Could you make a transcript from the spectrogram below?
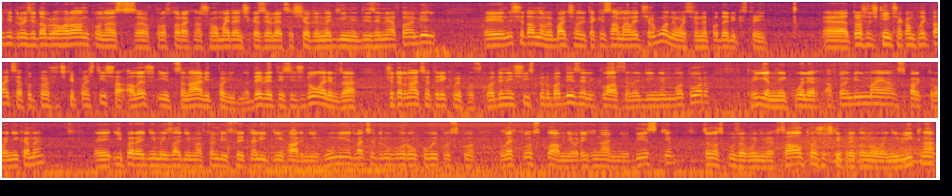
Дорогі друзі, доброго ранку. У нас е, в просторах нашого майданчика з'являється ще один надійний дизельний автомобіль. Е, Нещодавно ви бачили такий самий, але червоний, ось він неподалік стоїть. Е, Трошечки інша комплектація, тут трошечки простіша, але ж і ціна відповідна. 9 тисяч доларів за 14 рік випуску. 1,6 турбодизель, класний надійний мотор, приємний колір автомобіль має з парктроніками. Е, І передніми і задніми автомобіль стоїть на літній гарній гумі 22-го року випуску, легкосплавні оригінальні диски. Це у нас кузов універсал, трошечки притоновані вікна.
